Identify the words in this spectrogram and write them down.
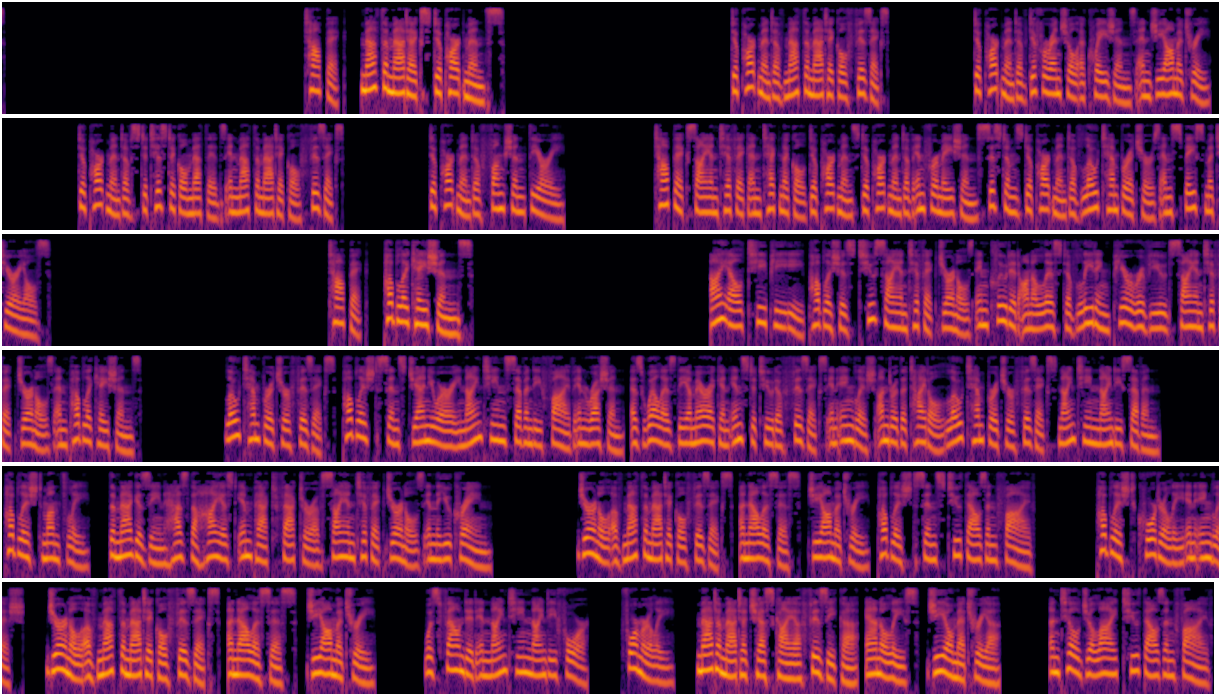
Topic: Mathematics departments. Department of Mathematical Physics. Department of Differential Equations and Geometry Department of Statistical Methods in Mathematical Physics Department of Function Theory. Topic scientific and technical departments Department of Information Systems Department of Low Temperatures and Space Materials. Topic Publications ILTPE publishes two scientific journals included on a list of leading peer-reviewed scientific journals and publications. Low-temperature physics, published since January 1975 in Russian, as well as the American Institute of Physics in English under the title Low-temperature physics 1997. Published monthly. The magazine has the highest impact factor of scientific journals in the Ukraine. Journal of Mathematical Physics, Analysis, Geometry, published since 2005. Published quarterly in English. Journal of Mathematical Physics, Analysis, Geometry, was founded in 1994. Formerly, Matematicheskaya Fizika, Analyse, Geometria, until July 2005.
